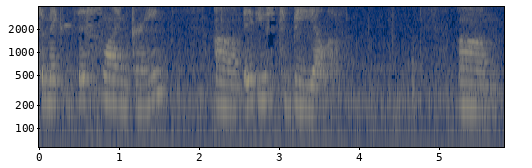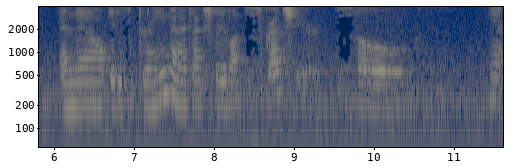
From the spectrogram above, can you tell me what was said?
to make this slime green um, it used to be yellow. Um, and now it is green and it's actually a lot scratchier. So, yeah.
